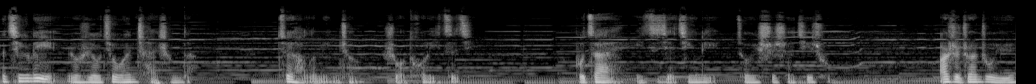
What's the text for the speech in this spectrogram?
那经历若是由救恩产生的，最好的明证是我脱离自己，不再以自己的经历作为事实的基础，而是专注于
